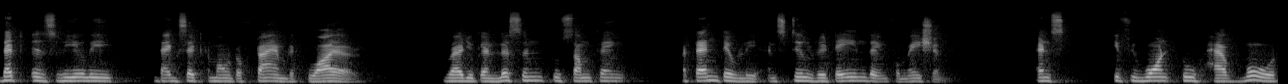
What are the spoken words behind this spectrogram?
that is really the exact amount of time required where you can listen to something attentively and still retain the information. And if you want to have more,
